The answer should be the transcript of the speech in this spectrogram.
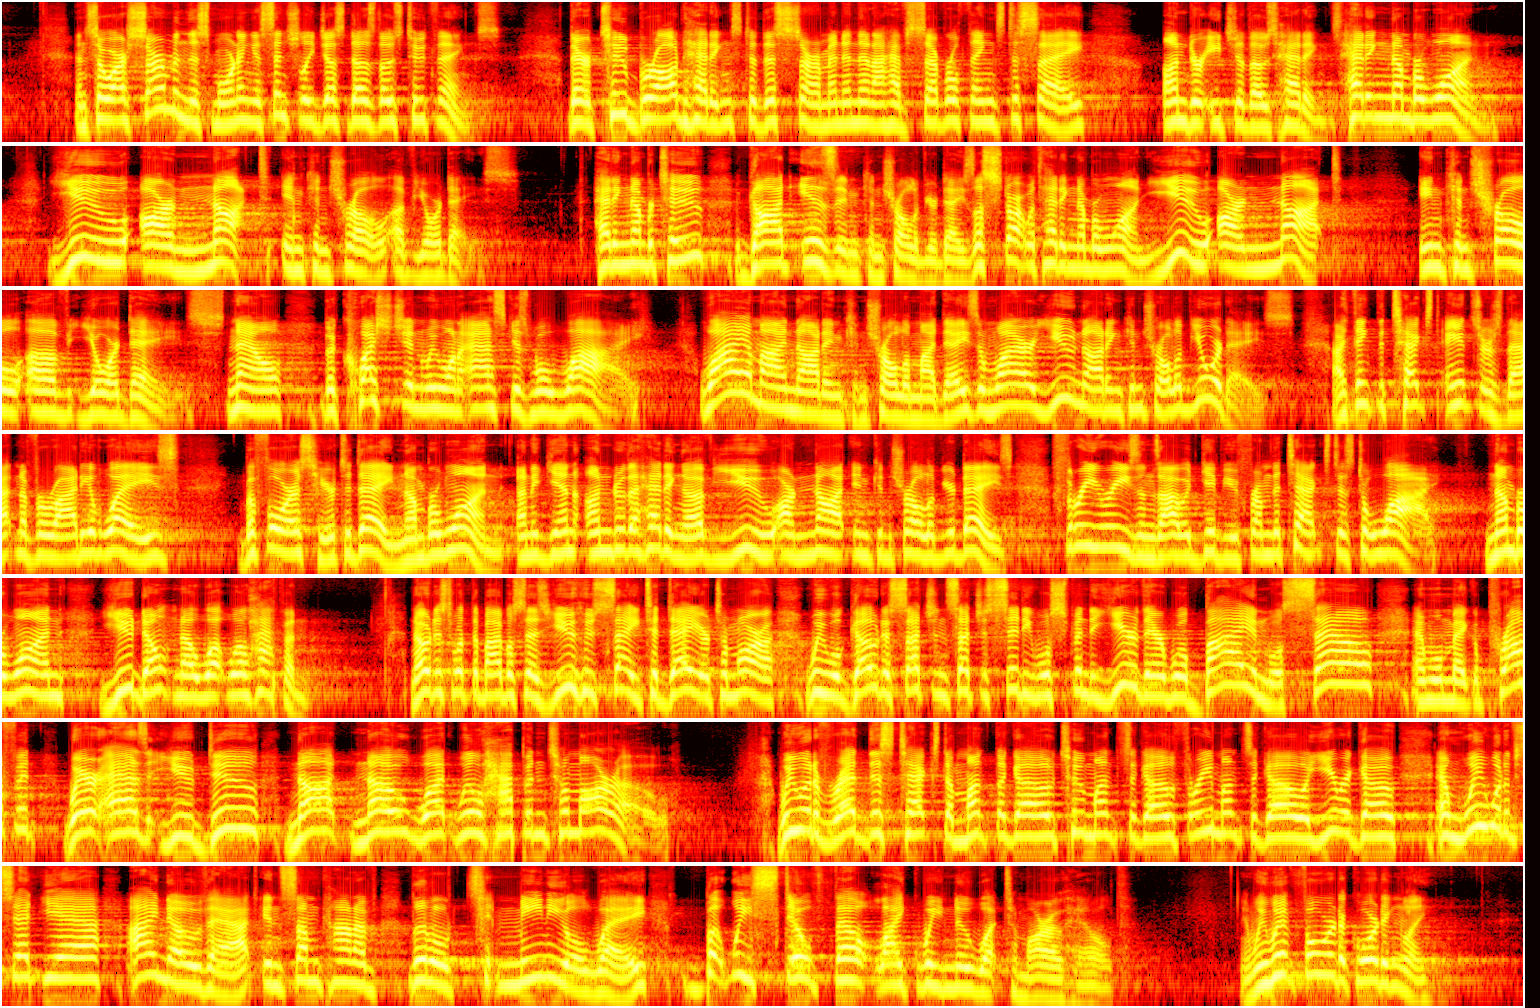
And so our sermon this morning essentially just does those two things. There are two broad headings to this sermon, and then I have several things to say under each of those headings. Heading number one you are not in control of your days. Heading number two, God is in control of your days. Let's start with heading number one. You are not in control of your days. Now, the question we want to ask is well, why? Why am I not in control of my days, and why are you not in control of your days? I think the text answers that in a variety of ways before us here today. Number one, and again, under the heading of you are not in control of your days. Three reasons I would give you from the text as to why. Number one, you don't know what will happen. Notice what the Bible says You who say today or tomorrow, we will go to such and such a city, we'll spend a year there, we'll buy and we'll sell and we'll make a profit, whereas you do not know what will happen tomorrow. We would have read this text a month ago, two months ago, three months ago, a year ago, and we would have said, Yeah, I know that in some kind of little t- menial way, but we still felt like we knew what tomorrow held. And we went forward accordingly.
